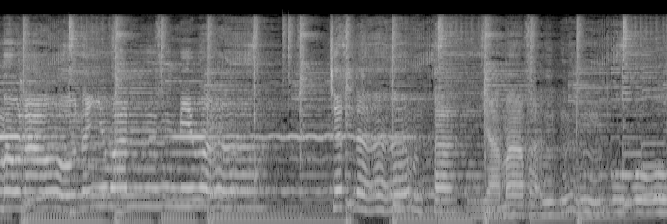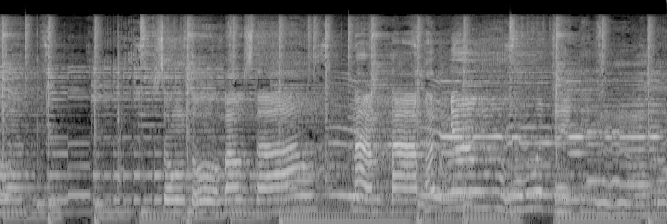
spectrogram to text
เมาเหล้าในวันมีว่าเช็ดน้ำตา อย่ามาพันพัวทรงโตเบาสาว น้ำตาพังเงาหัวใจเต้นรู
